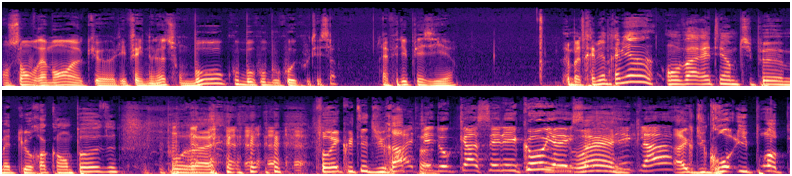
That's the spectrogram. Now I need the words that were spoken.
on sent vraiment que les Flying Donuts ont beaucoup, beaucoup, beaucoup écouté ça. Ça fait du plaisir. Eh ben, très bien, très bien. On va arrêter un petit peu, mettre le rock en pause pour, euh, pour écouter du rap. Arrêtez de casser les couilles avec Ouais. cette musique là. avec du gros hip-hop.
